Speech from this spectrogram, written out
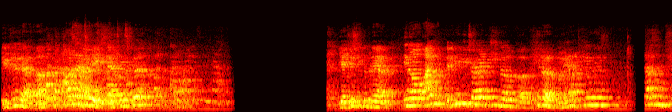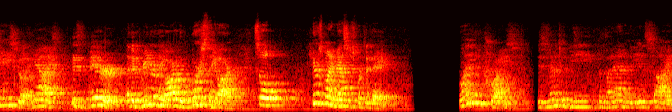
You do that, huh? How does that taste? That tastes good? Yeah, just eat the banana. You know, I have any of you tried eating a, a hit a banana peeling? Doesn't taste good. Yeah, it's, it's bitter, and the greener they are, the worse they are. So here's my message for today. Life in Christ is meant to be the banana, the inside,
